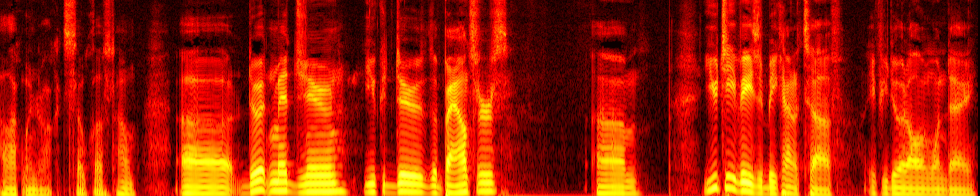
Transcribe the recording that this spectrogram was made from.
I like Windrock. It's so close to home. Uh, do it in mid June. You could do the bouncers. Um, UTVs would be kind of tough if you do it all in one day.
